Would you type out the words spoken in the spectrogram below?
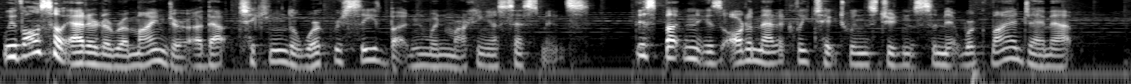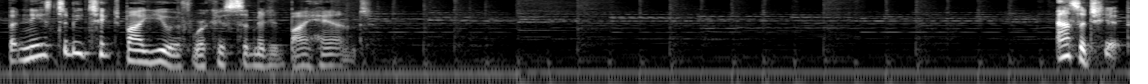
We've also added a reminder about ticking the Work Received button when marking assessments. This button is automatically ticked when students submit work via DayMap, but needs to be ticked by you if work is submitted by hand. As a tip,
